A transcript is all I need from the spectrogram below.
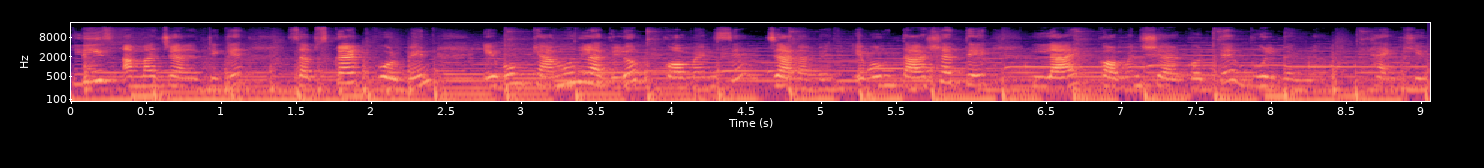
প্লিজ আমার চ্যানেলটিকে সাবস্ক্রাইব করবেন এবং কেমন লাগল কমেন্টসে জানাবেন। এবং তার সাথে লাইক কমেন্ট শেয়ার করতে ভুলবেন না। থ্যাংক ইউ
